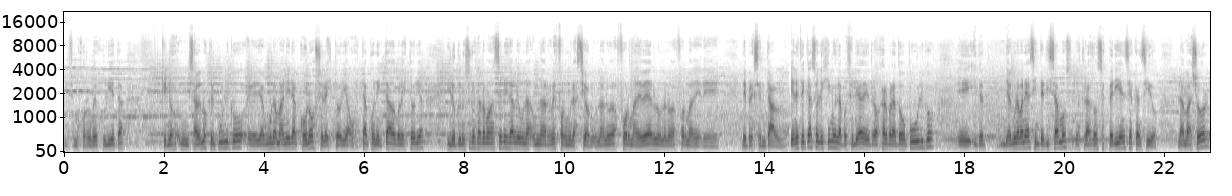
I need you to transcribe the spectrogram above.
lo hicimos con Romeo y Julieta, que sabemos que el público eh, de alguna manera conoce la historia o está conectado con la historia y lo que nosotros tratamos de hacer es darle una, reformulación, una nueva forma de verlo, una nueva forma de, presentarlo. Y en este caso elegimos la posibilidad de trabajar para todo público eh, y de, alguna manera sintetizamos nuestras dos experiencias que han sido la mayor,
